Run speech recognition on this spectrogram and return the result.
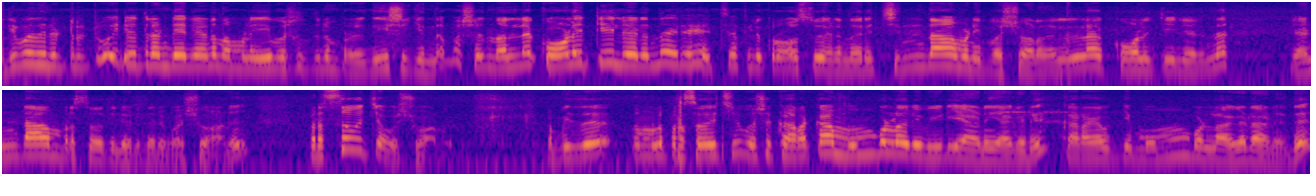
ഇരുപത് ലിറ്റർ ടു ഇരുപത്തിരണ്ട് തന്നെയാണ് നമ്മൾ ഈ പശുത്തിനും പ്രതീക്ഷിക്കുന്നത്. പക്ഷേ നല്ല ക്വാളിറ്റിയിൽ വരുന്ന ഒരു എച്ച് എഫിൽ ക്രോസ് വരുന്ന ഒരു ചിന്താമണി പശുവാണ്. നല്ല ക്വാളിറ്റിയിൽ വരുന്ന രണ്ടാം പ്രസവത്തിൽ വരുന്ന ഒരു പശുവാണ്. പ്രസവിച്ച പശുവാണ്. അപ്പോൾ ഇത് നമ്മൾ പ്രസവിച്ച് പക്ഷെ കറക്കാൻ മുമ്പുള്ള ഒരു വീഡിയോ ആണ് ഈ അകട്. കറയ്ക്ക് മുമ്പുള്ള അകടാണിത്.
